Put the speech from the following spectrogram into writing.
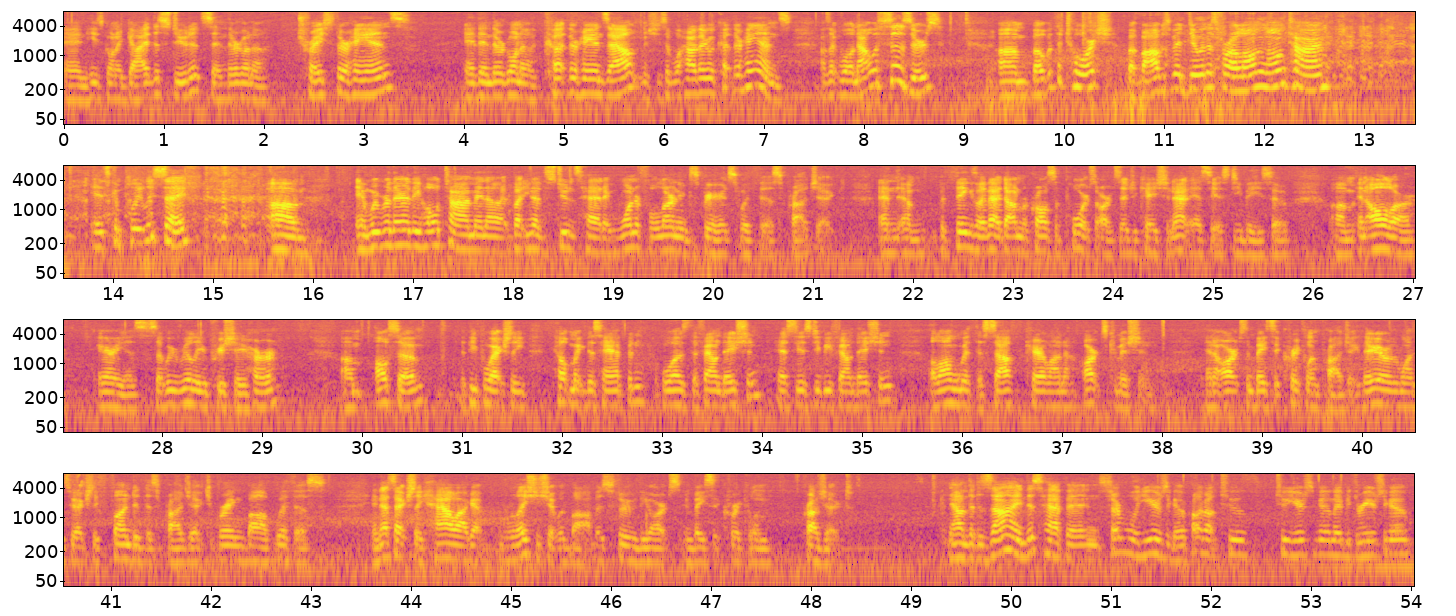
and he's going to guide the students, and they're going to trace their hands, and then they're going to cut their hands out. And she said, well, how are they going to cut their hands? I was like, well, not with scissors, um, but with a torch. But Bob's been doing this for a long, long time. It's completely safe. Um, and we were there the whole time. And uh, but you know the students had a wonderful learning experience with this project, and um, with things like that, Dr. McCraw supports arts education at SCSDB, so um, in all our areas. So we really appreciate her. Um, also, the people who actually helped make this happen was the foundation, SCSDB Foundation, along with the South Carolina Arts Commission and an Arts and Basic Curriculum Project. They are the ones who actually funded this project to bring Bob with us. And that's actually how I got relationship with Bob is through the Arts and Basic Curriculum Project. Now the design, this happened several years ago, probably about two, two years ago, maybe three years ago,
